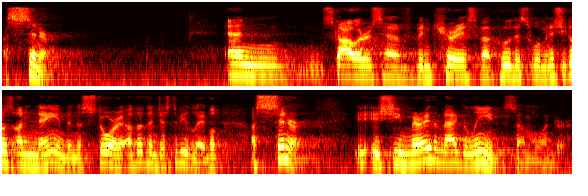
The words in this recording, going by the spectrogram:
a sinner. And scholars have been curious about who this woman is. She goes unnamed in the story, other than just to be labeled a sinner. Is she Mary the Magdalene, some wonder?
